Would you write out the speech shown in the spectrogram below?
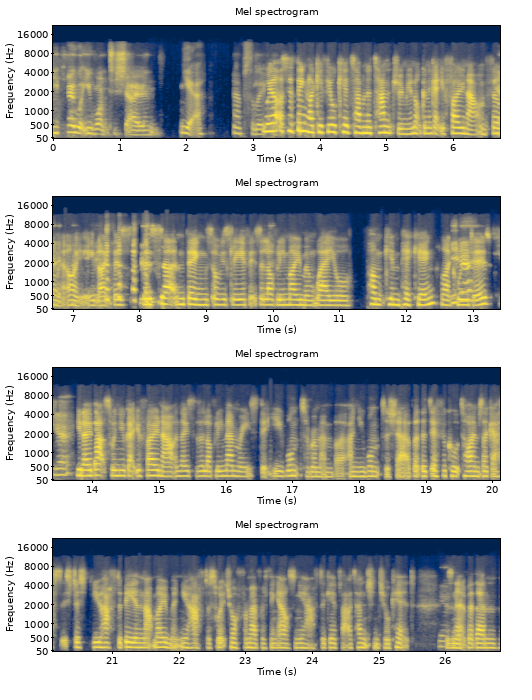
You show what you want to show, and Yeah, absolutely. Well, that's the thing. Like, if your kid's having a tantrum, you're not going to get your phone out and film Yeah, it, are you? Like, there's there's certain things. Obviously, if it's a lovely moment where you're pumpkin picking, like we did, yeah, you know, that's when you get your phone out, and those are the lovely memories that you want to remember and you want to share. But the difficult times, I guess, it's just you have to be in that moment. You have to switch off from everything else, and you have to give that attention to your kid, Yeah. isn't it? But then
